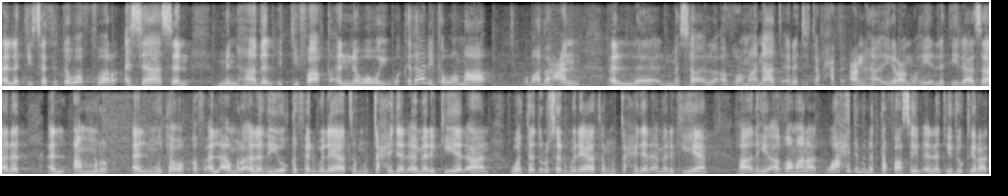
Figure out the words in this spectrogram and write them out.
التي ستتوفر أساسا من هذا الاتفاق النووي. وكذلك وما وماذا عن المسائل الضمانات التي تبحث عنها إيران وهي التي لا زالت الأمر المتوقف. الأمر الذي يوقف الولايات المتحدة الأمريكية الآن وتدرس الولايات المتحدة الأمريكية هذه الضمانات. واحدة من التفاصيل التي ذكرت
